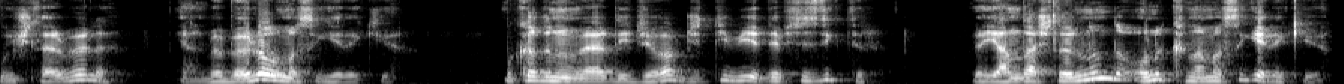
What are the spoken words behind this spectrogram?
Bu işler böyle. Yani böyle olması gerekiyor. Bu kadının verdiği cevap ciddi bir edepsizliktir. Ve yandaşlarının da onu kınaması gerekiyor.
